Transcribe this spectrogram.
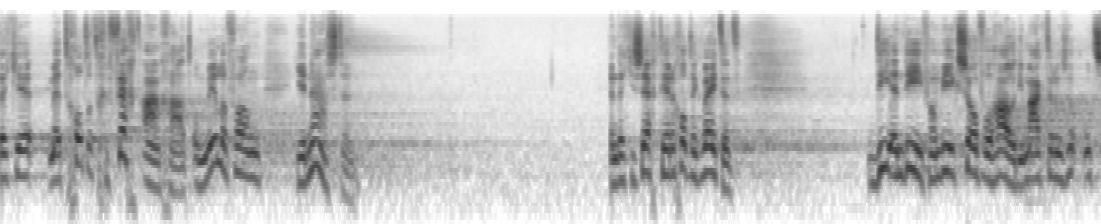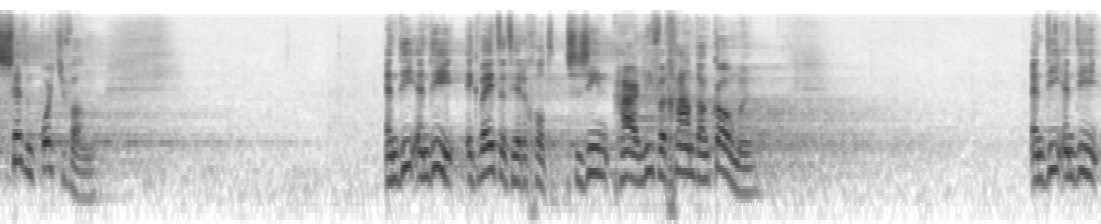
dat je met God het gevecht aangaat omwille van je naasten. En dat je zegt, Heere God, ik weet het. Die en die, van wie ik zoveel hou, die maakt er een ontzettend potje van. En die en die, ik weet het, Heere God, ze zien haar liever gaan dan komen. En die en die,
